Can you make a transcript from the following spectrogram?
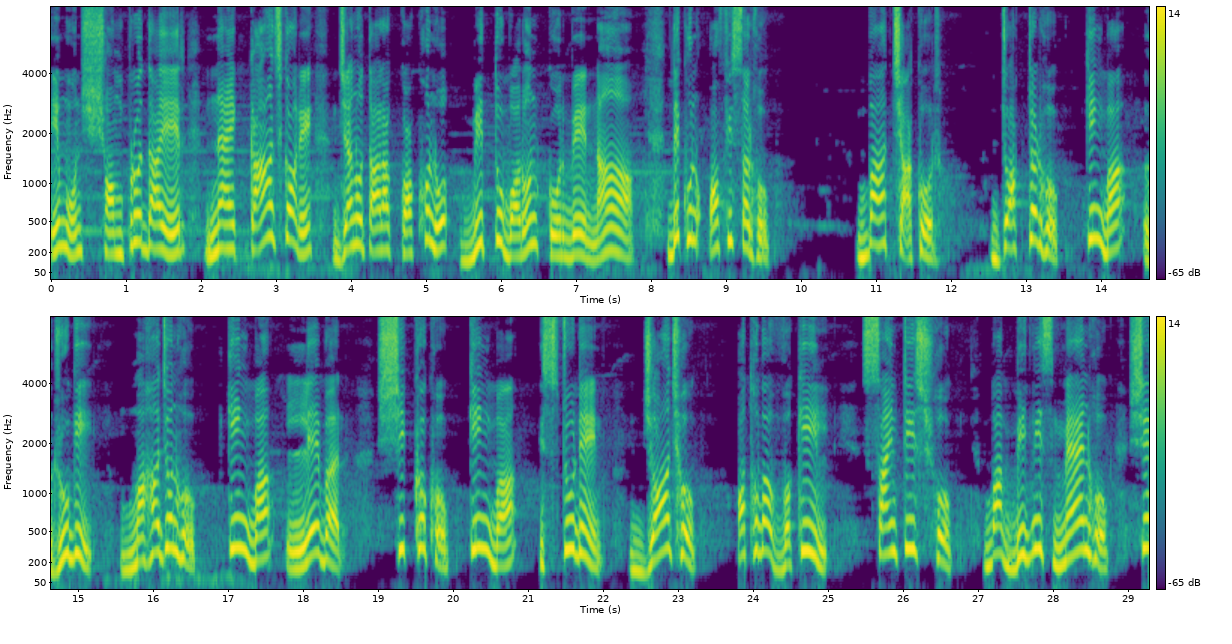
এমন সম্প্রদায়ের ন্যায় কাজ করে যেন তারা কখনো মৃত্যুবরণ করবে না। দেখুন, অফিসার হোক বা চাকর, ডক্টর হোক কিংবা রুগী মহাজন হোক কিংবা লেবার, শিক্ষক হোক কিংবা স্টুডেন্ট, জজ হোক অথবা ওকিল সায়েন্টিস্ট হোক বা বিজনেসম্যান হোক, সে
